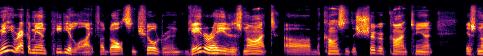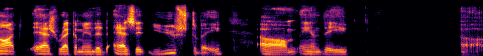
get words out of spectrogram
Many recommend Pedialyte for adults and children. Gatorade is not uh, because of the sugar content is not as recommended as it used to be um, and the uh,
